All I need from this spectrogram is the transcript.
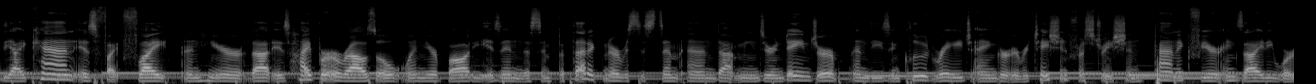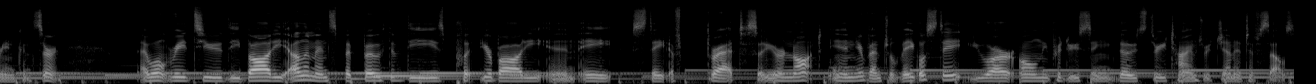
The I can is fight flight, and here that is hyper arousal when your body is in the sympathetic nervous system, and that means you're in danger. And these include rage, anger, irritation, frustration, panic, fear, anxiety, worry, and concern. I won't read to you the body elements, but both of these put your body in a state of threat. So you're not in your ventral vagal state, you are only producing those three times regenerative cells.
